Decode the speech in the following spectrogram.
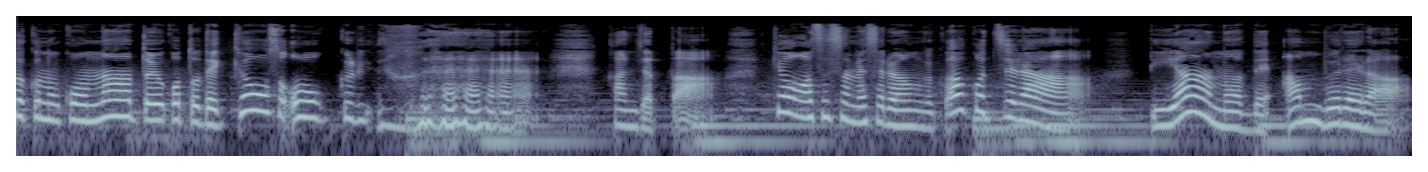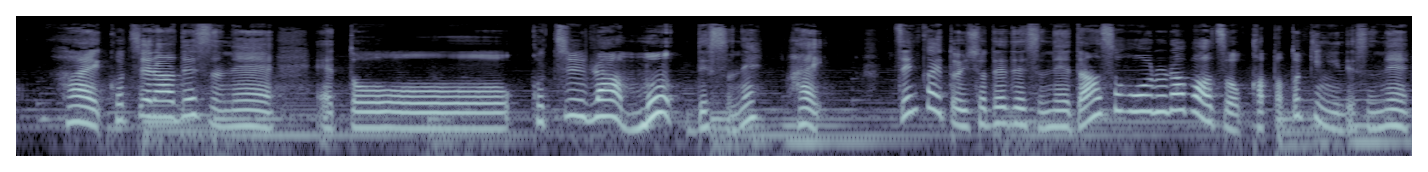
楽のコーナーということで今日お送り 噛んじゃった今日おすすめする音楽はこちらリアーナでアンブレラはい、こちらですね。えっと、こちらもですね。はい。前回と一緒でですね、ダンスホールラバーズを買った時にですね、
